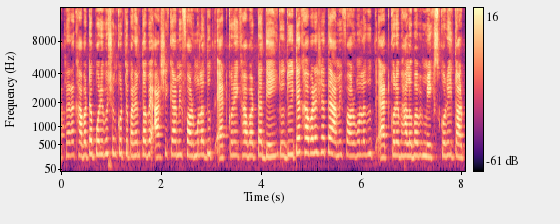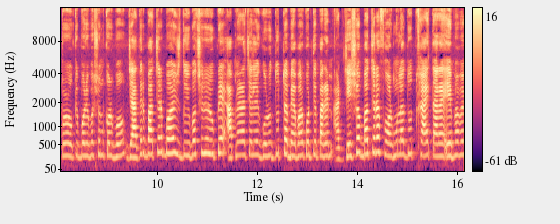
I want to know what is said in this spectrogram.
আপনারা খাবারটা পরিবেশন করতে পারেন। তবে আরশিকে আমি ফর্মুলা দুধ অ্যাড করে এই খাবারটা দেই। তো দুইটা খাবারের সাথে আমি ফর্মুলা দুধ অ্যাড করে ভালোভাবে মিক্স করি তারপর ওকে পরিবেশন করব। যাদের বাচ্চার বয়স দুই বছরের উপরে, আপনারা চাইলে গরুর দুধটা ব্যবহার করতে পারেন। আর যেসব বাচ্চারা ফর্মুলা দুধ খায়, তারা এভাবে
